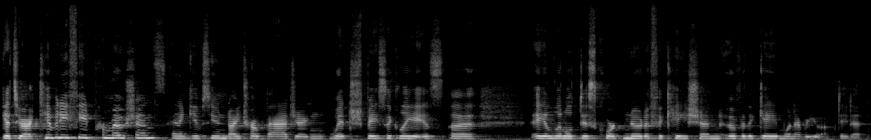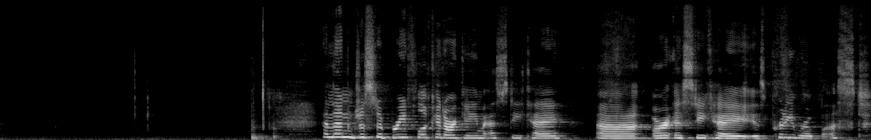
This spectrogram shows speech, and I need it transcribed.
gets you activity feed promotions, and it gives you Nitro badging, which basically is a, a little Discord notification over the game whenever you update it. And then just a brief look at our game SDK. Uh, our SDK is pretty robust,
